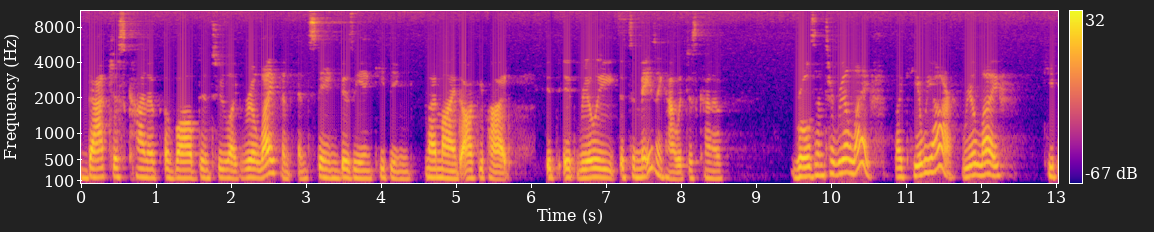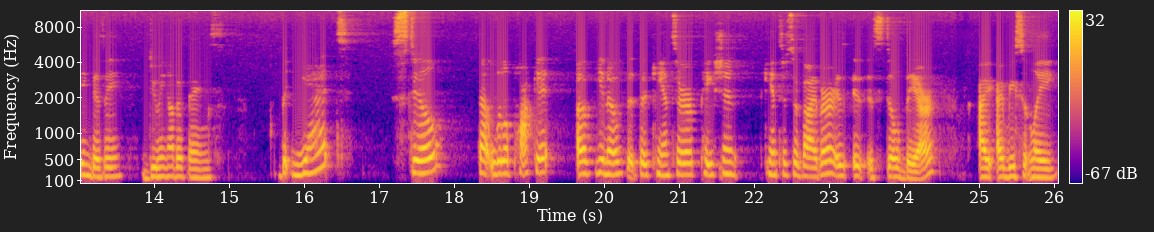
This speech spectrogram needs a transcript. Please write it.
that just kind of evolved into like real life and, and staying busy and keeping my mind occupied. It, it really, it's amazing how it just kind of rolls into real life. Like here we are, real life, keeping busy, doing other things, but yet still that little pocket of, you know, the, the cancer patient, cancer survivor is, is, is still there. I, I recently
